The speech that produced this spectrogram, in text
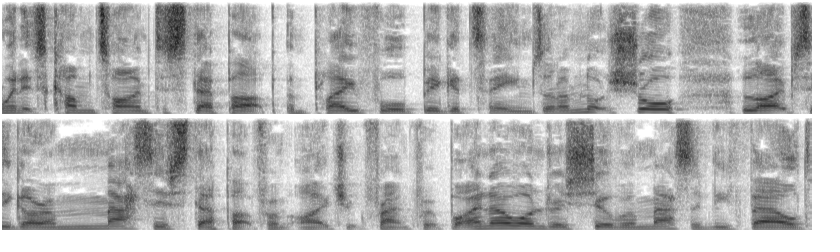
when it's come time to step up and play for bigger teams. And I'm not sure Leipzig are a massive step up from Eintracht Frankfurt, but I know Andre Silva massively failed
